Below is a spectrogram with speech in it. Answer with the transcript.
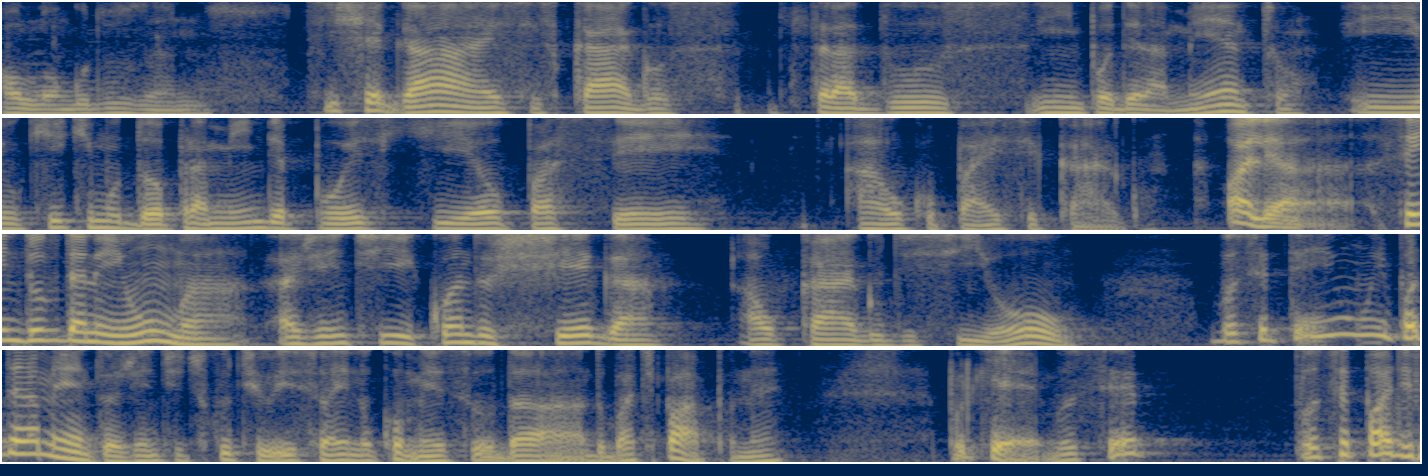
ao longo dos anos. Se chegar a esses cargos traduz em empoderamento e o que, que mudou para mim depois que eu passei a ocupar esse cargo. Olha, sem dúvida nenhuma, a gente quando chega ao cargo de CEO, você tem um empoderamento. A gente discutiu isso aí no começo da, do bate-papo, né? Porque você você pode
